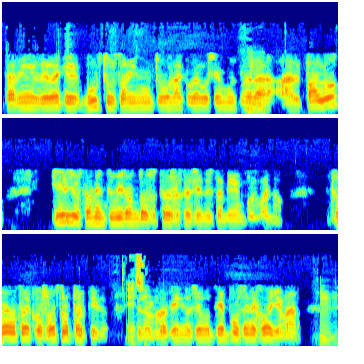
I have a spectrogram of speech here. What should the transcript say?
También es verdad que Bustos también tuvo una colaboración muy clara mm. al palo, y ellos también tuvieron dos o tres ocasiones también, pues bueno, fue otra cosa, otro partido. Pero el Racing en el segundo tiempo se dejó llevar. Hmm.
